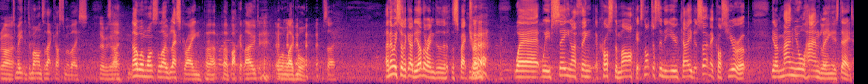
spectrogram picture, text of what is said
Right. to meet the demands of that customer base. There we So go. no one wants to load less grain per, per bucket load. They want to load more. So, and then we sort of go to the other end of the, the spectrum, Yeah. where we've seen, I think, across the markets, not just in the UK, but certainly across Europe, you know, manual handling is dead.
